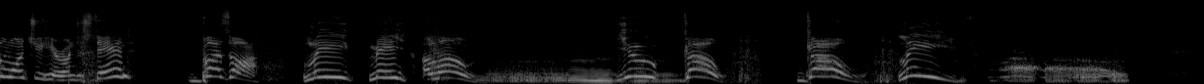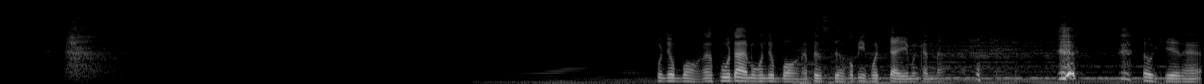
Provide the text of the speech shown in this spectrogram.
don't want you here, understand? Buzz off! Leave me alone! You go! Go! Leave! คุณจะบอกนะพูดได้มันคุณจะบอกนะเป็นเสือก็มีหัวใจเหมือนกันนะ โอเคนะฮะ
